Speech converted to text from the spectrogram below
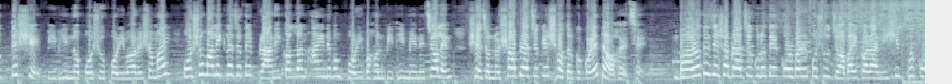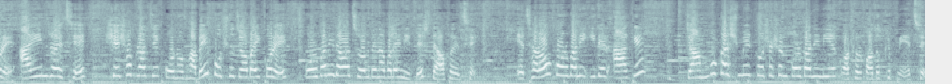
উদ্দেশ্যে বিভিন্ন পশু পরিবহনের সময় পশু মালিকরা যাতে প্রাণী কল্যাণ আইন এবং পরিবহন বিধি মেনে চলেন, সেজন্য সব রাজ্যকে সতর্ক করে দেওয়া হয়েছে। ভারতে যেসব রাজ্যগুলোতে কোরবানির পশু জবাই করা নিষিদ্ধ করে আইন রয়েছে, সেসব রাজ্যে কোনোভাবেই পশু জবাই করে কোরবানি দেওয়া চলবে না বলে নির্দেশ দেওয়া হয়েছে। এছাড়াও কোরবানি ঈদের আগে জম্মু কাশ্মীর প্রশাসন কোরবানি নিয়ে কঠোর পদক্ষেপ নিয়েছে।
